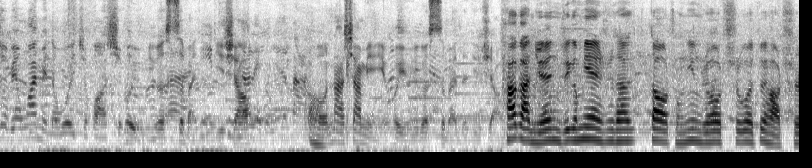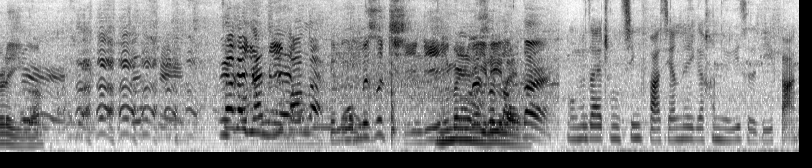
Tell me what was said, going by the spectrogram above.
这边外面的位置的话是会有一个四百的低消，然后那下面也会有一个四百的低消。他感觉你这个面是他到重庆之后吃过最好吃的一个。这个有秘方的，我们是体力，你们是体力类。我们在重庆发现了一个很有意思的地方，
